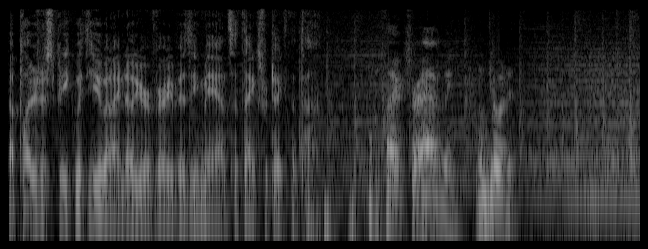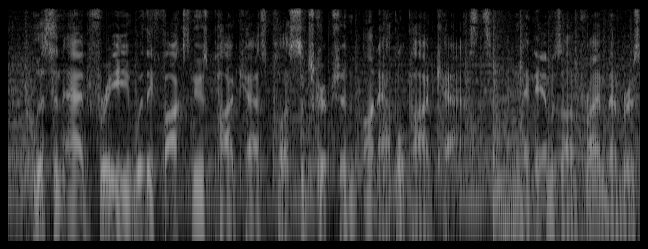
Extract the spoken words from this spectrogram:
A pleasure to speak with you, and I know you're a very busy man, so thanks for taking the time. Well, thanks for having me. Enjoyed it. Listen ad free with a Fox News Podcast Plus subscription on Apple Podcasts. And Amazon Prime members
